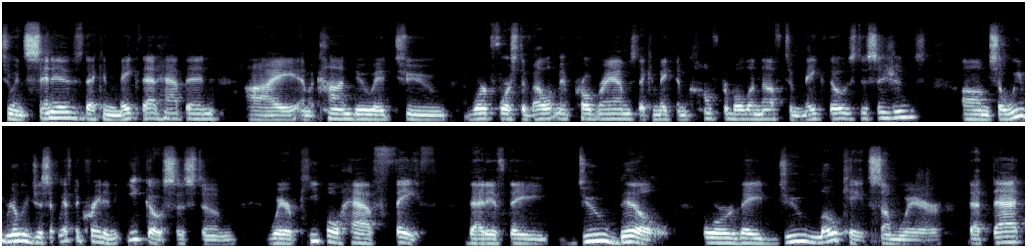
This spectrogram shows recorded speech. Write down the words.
to incentives that can make that happen. I am a conduit to workforce development programs that can make them comfortable enough to make those decisions. Um, so we really just we have to create an ecosystem where people have faith that if they do build or they do locate somewhere, that that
